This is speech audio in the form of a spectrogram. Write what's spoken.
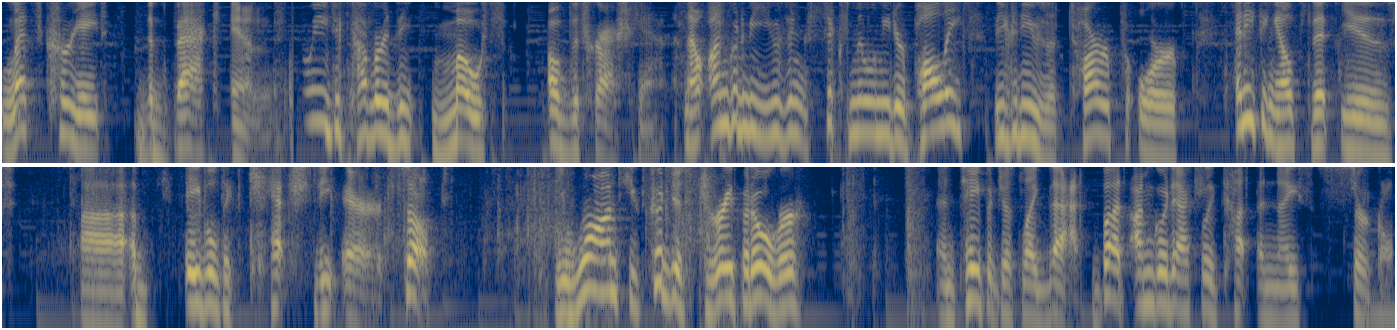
Let's create the back end. We need to cover the mouth of the trash can. Now I'm going to be using six millimeter poly, but you can use a tarp or anything else that is uh, able to catch the air. So if you want, you could just drape it over and tape it just like that. But I'm going to actually cut a nice circle.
